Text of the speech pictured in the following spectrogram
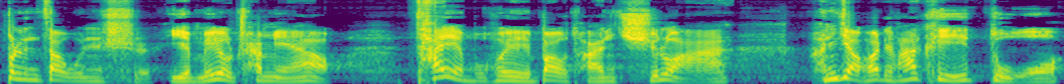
不能造温室，也没有穿棉袄，它也不会抱团取暖，很狡猾的地方它可以躲。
